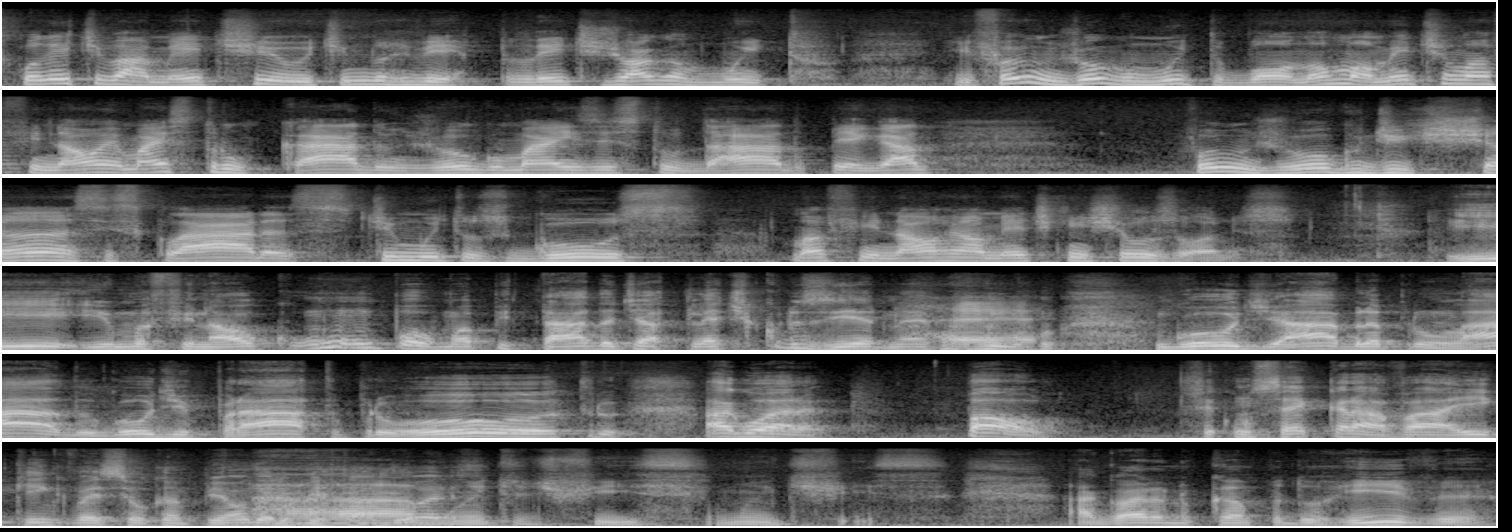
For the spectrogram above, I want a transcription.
coletivamente o time do River Plate joga muito. E foi um jogo muito bom. Normalmente uma final é mais truncado, um jogo mais estudado, pegado. Foi um jogo de chances claras, de muitos gols, uma final realmente que encheu os olhos. E, e, uma final com pô, uma pitada de Atlético Cruzeiro, né? É. Com um gol de Abla para um lado, gol de Prato para o outro. Agora, Paulo, você consegue cravar aí quem que vai ser o campeão da ah, Libertadores? Muito difícil, muito difícil. Agora no campo do River,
